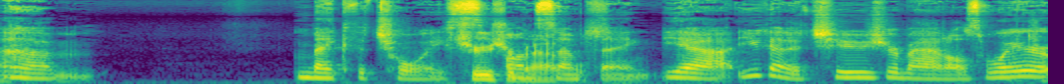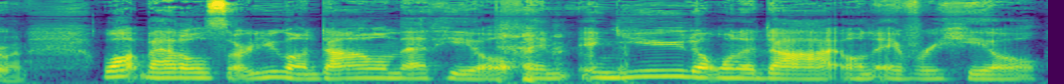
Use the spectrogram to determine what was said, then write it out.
um, make the choice Mm-hmm. On battles. something. Yeah, you got to choose your battles. Where, right. what battles are you going to die on that hill? And and you don't want to die on every hill.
